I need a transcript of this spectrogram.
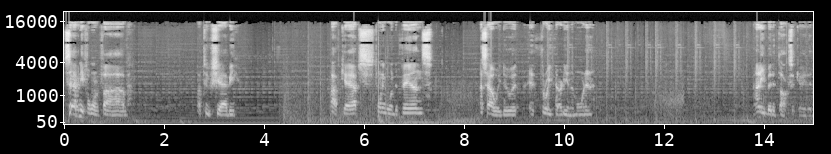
74 and 5. Not too shabby. 5 caps, 21 defends. That's how we do it at 3.30 in the morning. Tiny bit intoxicated.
